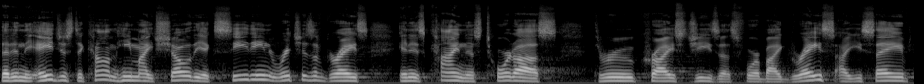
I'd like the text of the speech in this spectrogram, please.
that in the ages to come he might show the exceeding riches of grace in his kindness toward us through Christ Jesus. For by grace are ye saved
